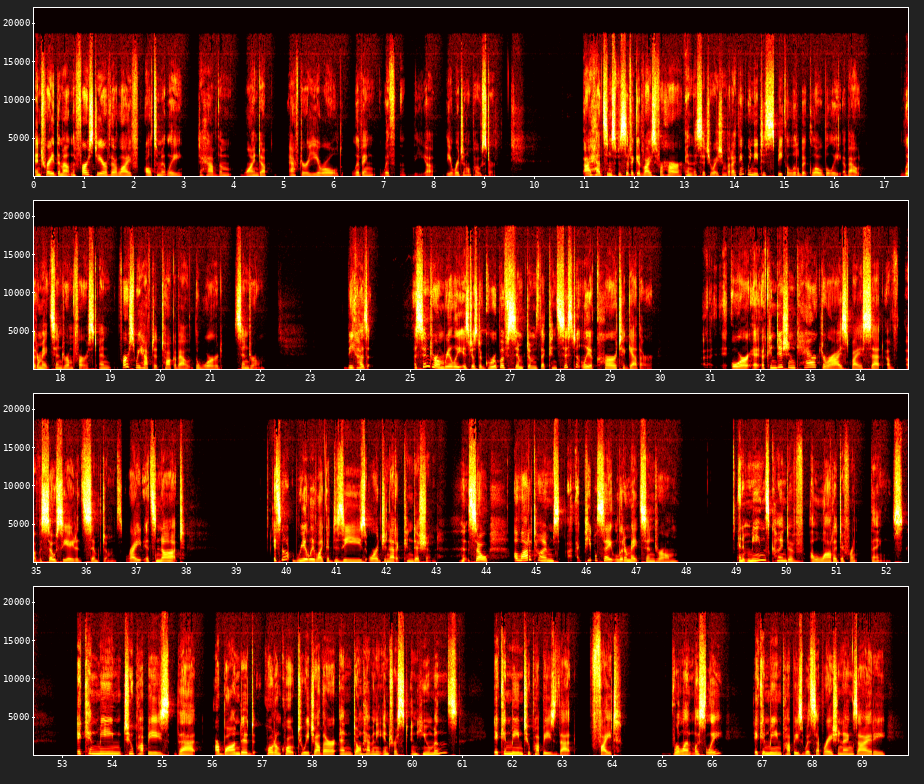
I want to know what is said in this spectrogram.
and trade them out in the first year of their life, ultimately to have them wind up after a year old living with the uh, the original poster. I had some specific advice for her in this situation, but I think we need to speak a little bit globally about littermate syndrome first. And first, we have to talk about the word syndrome. Because a syndrome really is just a group of symptoms that consistently occur together, uh, or a condition characterized by a set of, of associated symptoms, right? It's not it's not really like a disease or a genetic condition. So, a lot of times people say littermate syndrome, and it means kind of a lot of different things. It can mean two puppies that are bonded, quote unquote, to each other and don't have any interest in humans. It can mean two puppies that fight relentlessly. It can mean puppies with separation anxiety.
